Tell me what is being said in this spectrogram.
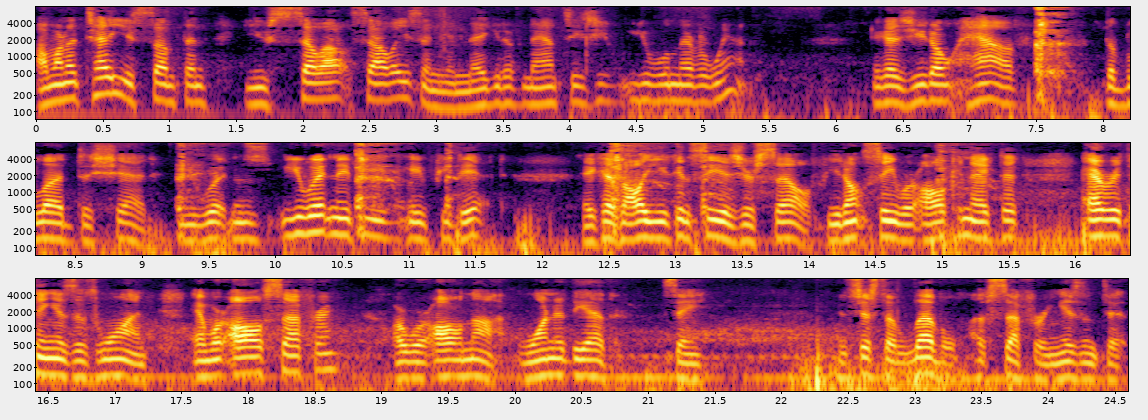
I'm going to tell you something. You sell out Sally's and you negative Nancy's, you, you will never win. Because you don't have the blood to shed. You wouldn't you wouldn't if you if you did. Because all you can see is yourself. You don't see we're all connected. Everything is as one. And we're all suffering or we're all not. One or the other. See? It's just a level of suffering, isn't it?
